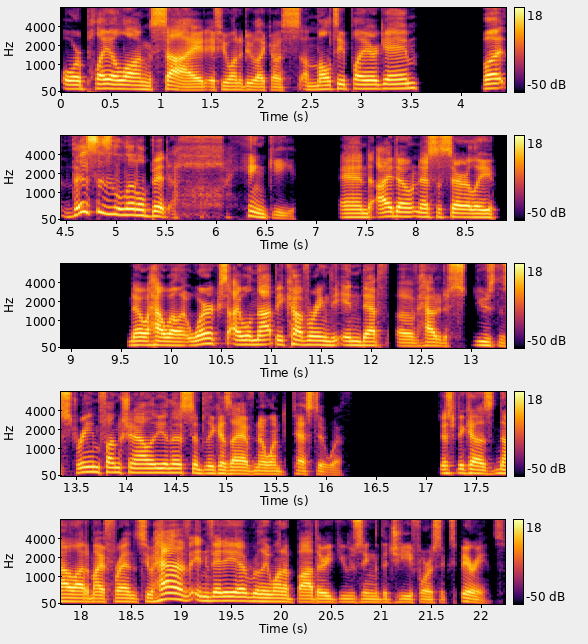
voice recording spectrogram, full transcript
or play alongside if you want to do like a, a multiplayer game. But this is a little bit hinky, and I don't necessarily know how well it works. I will not be covering the in depth of how to use the stream functionality in this simply because I have no one to test it with. Just because not a lot of my friends who have NVIDIA really want to bother using the GeForce experience.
